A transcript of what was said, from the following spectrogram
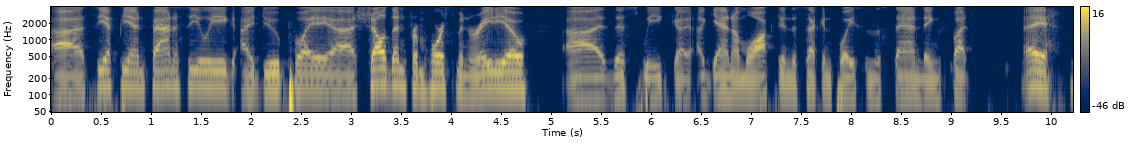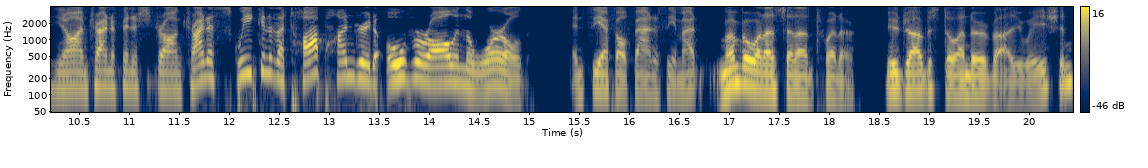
Uh, CFPN Fantasy League, I do play uh, Sheldon from Horseman Radio uh, this week. Uh, again, I'm locked into second place in the standings, but hey, you know, I'm trying to finish strong, trying to squeak into the top 100 overall in the world in CFL Fantasy. I'm at Remember what I said on Twitter. Your job is still under evaluation,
